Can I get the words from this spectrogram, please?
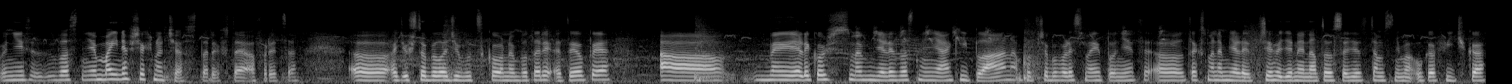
oni vlastně mají na všechno čas tady v té Africe. Uh, ať už to bylo Džibutsko nebo tady Etiopie. A my, jelikož jsme měli vlastně nějaký plán a potřebovali jsme ji plnit, eh, tak jsme neměli tři hodiny na to sedět tam s nimi u kafíčka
